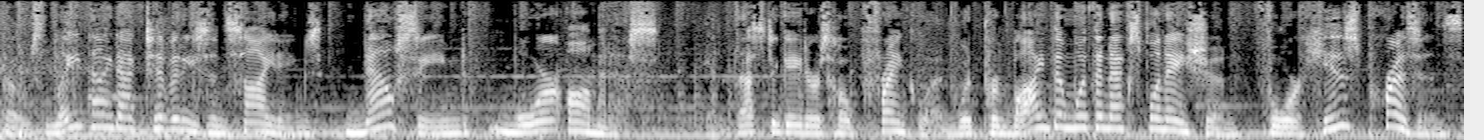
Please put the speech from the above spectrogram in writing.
Those late night activities and sightings now seemed more ominous. Investigators hope Franklin would provide them with an explanation for his presence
